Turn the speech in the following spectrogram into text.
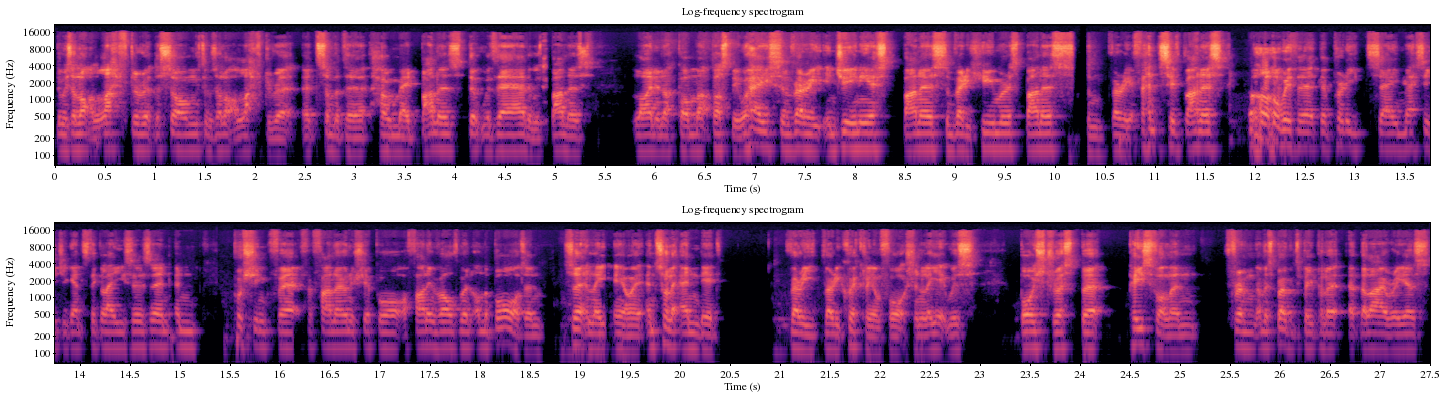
there was a lot of laughter at the songs. There was a lot of laughter at, at some of the homemade banners that were there. There was banners lining up on that Busby Way. Some very ingenious banners, some very humorous banners, some very offensive banners, all with the, the pretty same message against the Glazers. And, and pushing for, for fan ownership or, or, fan involvement on the board. And certainly, you know, until it ended very, very quickly, unfortunately, it was boisterous but peaceful. And from I've spoken to people at, at, the Lowry as,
